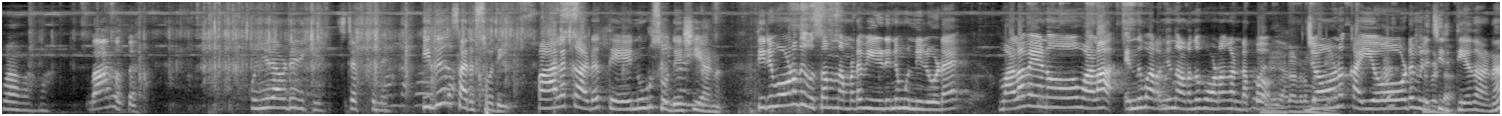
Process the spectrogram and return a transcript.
വാ വാ വാ. ഭാഗത്ത് കുഞ്ഞിത് അവിടെ ഇരിക്കും സ്റ്റെപ്പിൽ. ഇത് സരസ്വതി പാലക്കാട് തേനൂർ സ്വദേശിയാണ്. തിരുവോണ ദിവസം നമ്മുടെ വീടിന് മുന്നിലൂടെ വള വേണോ വള എന്ന് പറഞ്ഞ് നടന്നു പോണ കണ്ടപ്പോ ജോണ് കയ്യോടെ വിളിച്ചിരുത്തിയതാണ്.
